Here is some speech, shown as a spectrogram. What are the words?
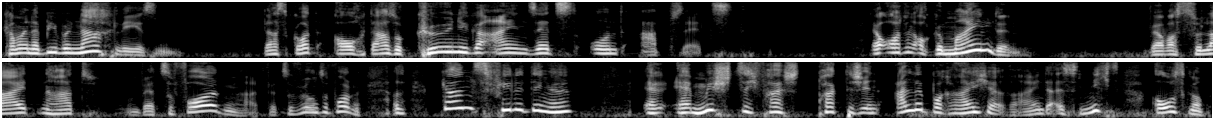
Kann man in der Bibel nachlesen, dass Gott auch da so Könige einsetzt und absetzt. Er ordnet auch Gemeinden. Wer was zu leiten hat, und wer zu folgen hat, wer zu führen und zu folgen. Also ganz viele Dinge. Er, er mischt sich praktisch in alle Bereiche rein. Da ist nichts ausgenommen.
